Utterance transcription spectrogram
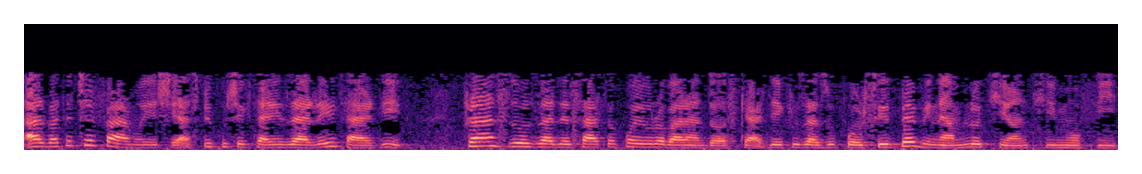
البته چه فرمایشی است؟ بی کوچکترین ذره تردید. فرانس دو زده سر تا پای او را برانداز کرد. یک روز از او پرسید ببینم لوکیان تیموفی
